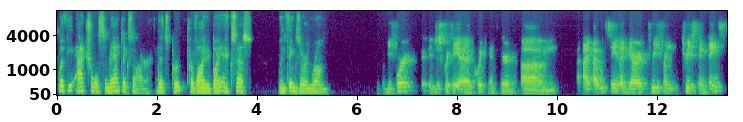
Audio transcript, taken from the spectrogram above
what the actual semantics are that's pro- provided by XS when things are in ROM. Before, uh, just quickly, a quick answer. Um, I, I would say like there are three different, three distinct things.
